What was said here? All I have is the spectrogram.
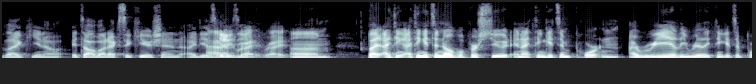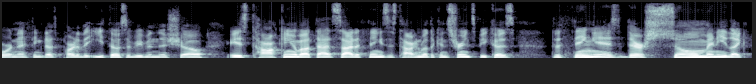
Like you know, it's all about execution. Ideas are right, easy. right, right. Um, but I think I think it's a noble pursuit, and I think it's important. I really, really think it's important. I think that's part of the ethos of even this show is talking about that side of things, is talking about the constraints because the thing is, there are so many like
